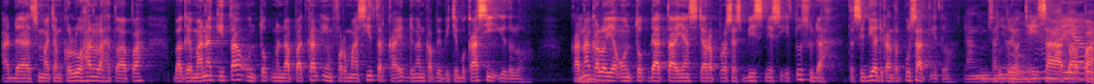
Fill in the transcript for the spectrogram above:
ada semacam keluhan lah atau apa bagaimana kita untuk mendapatkan informasi terkait dengan KPBC Bekasi gitu loh. Karena kalau yang untuk data yang secara proses bisnis itu sudah tersedia di kantor pusat gitu, yang misalnya lewat CISA atau Iya, apa.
